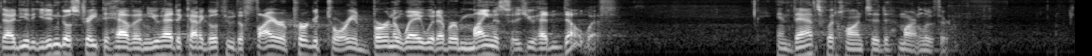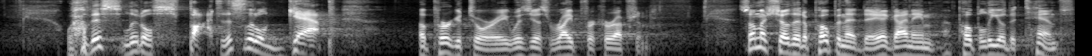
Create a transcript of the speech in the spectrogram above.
The idea that you didn't go straight to heaven, you had to kind of go through the fire of purgatory and burn away whatever minuses you hadn't dealt with. And that's what haunted Martin Luther. Well, this little spot, this little gap of purgatory was just ripe for corruption. So much so that a pope in that day, a guy named Pope Leo X,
